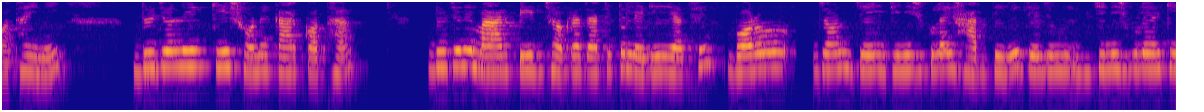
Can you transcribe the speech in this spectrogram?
কথাই নেই। দুজনে কে শোনে কার কথা? দুজনে মারপিট ঝগড়াঝাটি তো লেগেই আছে। বড়জন যেই জিনিসগুলাই হাত দিবে, যে জিনিসগুলো আর কি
